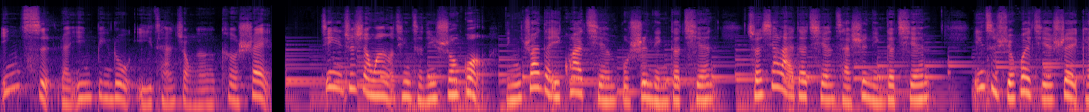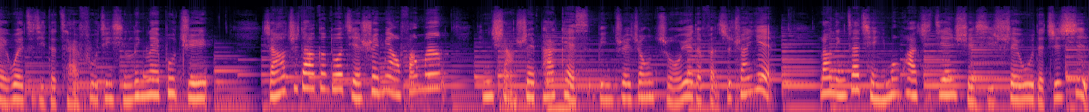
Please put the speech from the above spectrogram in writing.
因此仍应并入遗产总额课税。经营之神王永庆曾经说过：“您赚的一块钱不是您的钱，存下来的钱才是您的钱。因此，学会节税可以为自己的财富进行另类布局。想要知道更多节税妙方吗？听享税 Podcast 并追踪卓越的粉丝专业，让您在潜移默化之间学习税务的知识。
